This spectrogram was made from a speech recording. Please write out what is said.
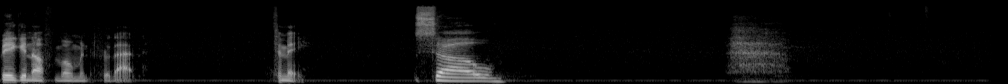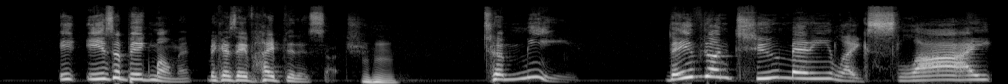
big enough moment for that to me. So it is a big moment because they've hyped it as such. Mhm. To me, they've done too many like sly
